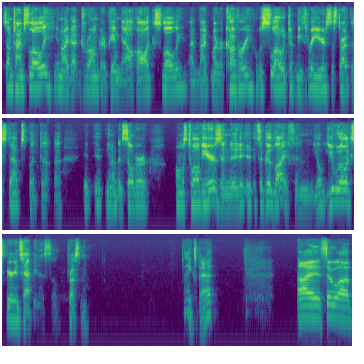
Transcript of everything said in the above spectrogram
sometimes slowly. You know, I got drunk or became alcoholic slowly. I, my, my recovery was slow. It took me three years to start the steps, but uh, it, it, you know, I've been sober almost 12 years and it, it, it's a good life and you'll, you will experience happiness. So trust me. Thanks, Pat. Uh, so, uh,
